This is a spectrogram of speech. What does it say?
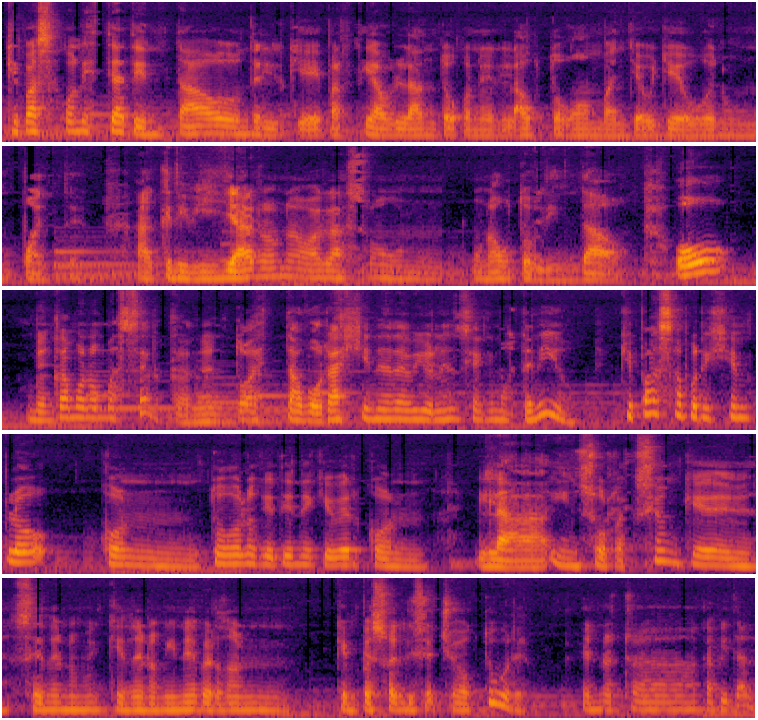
¿Qué pasa con este atentado donde el que partía hablando con el autobomba en Yeu en un puente? Acribillaron a balazo un, un auto blindado. O vengámonos más cerca, en toda esta vorágine de violencia que hemos tenido. ¿Qué pasa, por ejemplo, con todo lo que tiene que ver con la insurrección que, se que denominé, perdón, que empezó el 18 de octubre en nuestra capital?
